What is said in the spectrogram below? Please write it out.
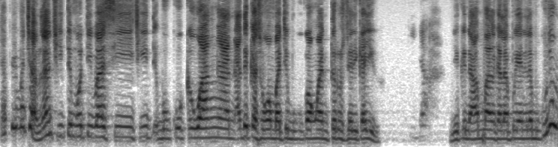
Tapi macam lah cerita motivasi, cerita buku kewangan. Adakah seorang baca buku kewangan terus jadi kaya? Tidak. Dia kena amalkan apa yang dalam buku tu.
